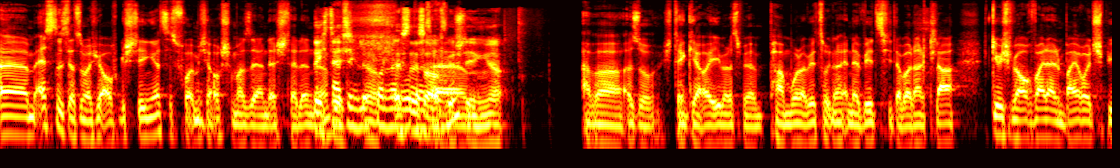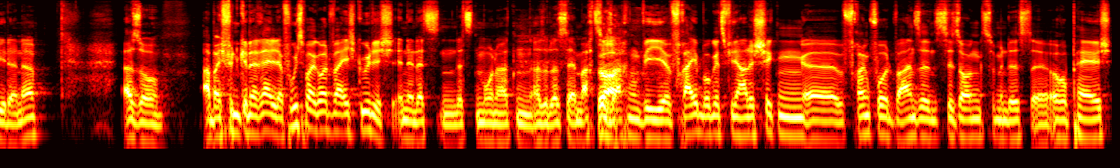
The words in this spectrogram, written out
Ähm, Essen ist ja zum Beispiel aufgestiegen jetzt. Das freut mich auch schon mal sehr an der Stelle. Ne? Richtig. Herzlichen Ja. Glückwunsch an Essen ist aufgestiegen, ja. Aber also, ich denke ja auch immer, dass mir ein paar Monate wieder zurück nach NRW zieht. Aber dann klar, gebe ich mir auch weiter in Bayreuth-Spiele. Ne? Also, aber ich finde generell, der Fußballgott war echt gütig in den letzten, letzten Monaten. Also, dass er macht so Ja. Sachen wie Freiburg ins Finale schicken, äh, Frankfurt Wahnsinnssaison zumindest äh, europäisch,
